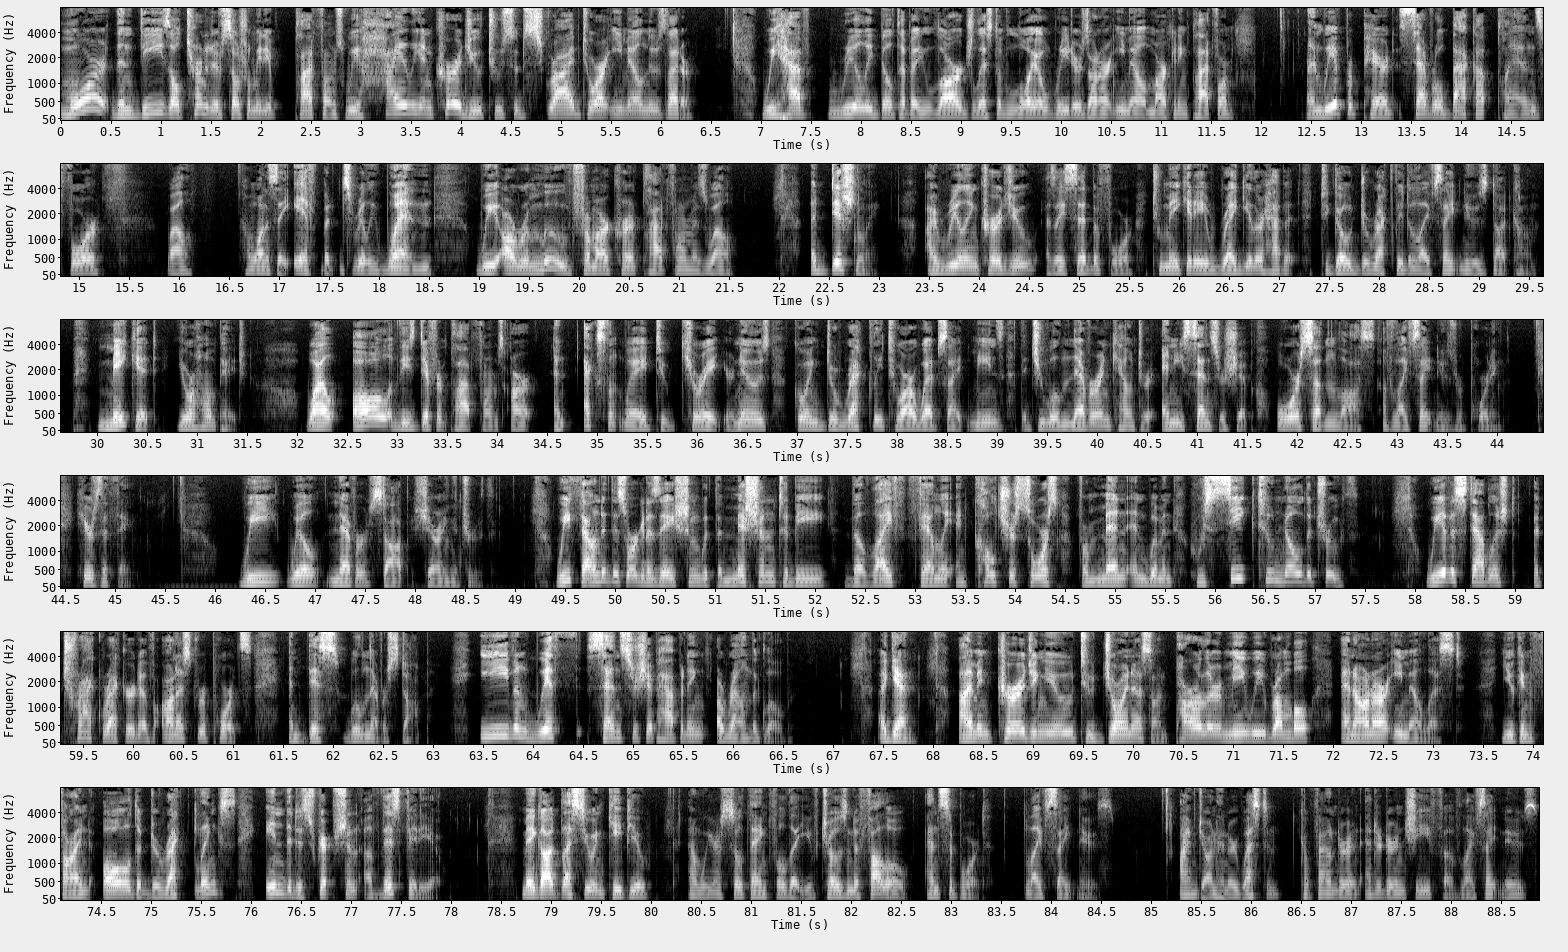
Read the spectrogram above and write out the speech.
More than these alternative social media platforms, we highly encourage you to subscribe to our email newsletter. We have really built up a large list of loyal readers on our email marketing platform, and we have prepared several backup plans for, well, I want to say if, but it's really when, we are removed from our current platform as well. Additionally, I really encourage you, as I said before, to make it a regular habit to go directly to lifesitenews.com. Make it your homepage. While all of these different platforms are an excellent way to curate your news, going directly to our website means that you will never encounter any censorship or sudden loss of LifeSite News reporting. Here's the thing we will never stop sharing the truth. We founded this organization with the mission to be the life, family, and culture source for men and women who seek to know the truth. We have established a track record of honest reports, and this will never stop, even with censorship happening around the globe. Again, I'm encouraging you to join us on Parler, MeWe, Rumble, and on our email list. You can find all the direct links in the description of this video. May God bless you and keep you, and we are so thankful that you've chosen to follow and support LifeSite News. I'm John Henry Westen, co founder and editor in chief of LifeSite News.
